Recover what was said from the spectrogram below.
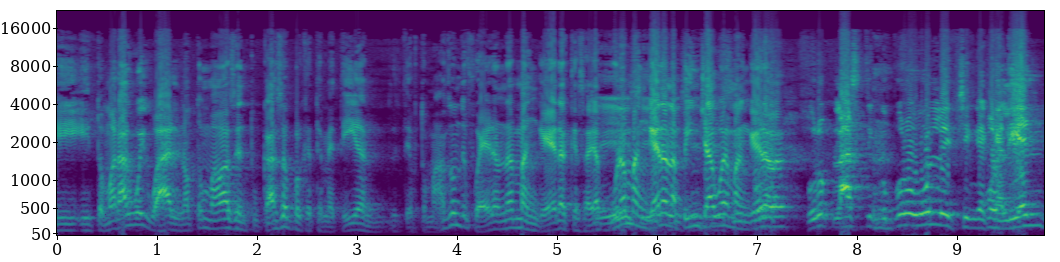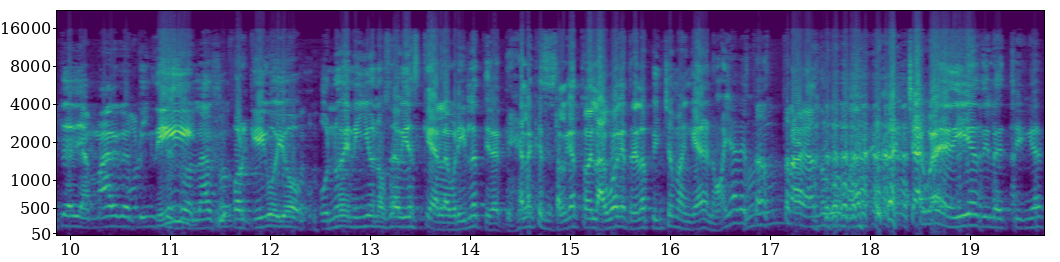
Y, y tomar agua igual, no tomabas en tu casa porque te metían, te tomabas donde fuera, una manguera, que sabía Sí, pura manguera, sí, la sí, pinche agua de manguera. Puro, puro plástico, puro hule, chinga ¿Por caliente de amargo, el pinche solazo. porque digo yo, uno de niño no sabías que al abrirla, tira- déjala que se salga todo el agua que trae la pinche manguera. No, ya le estás tragando como agua de días y la chinga.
